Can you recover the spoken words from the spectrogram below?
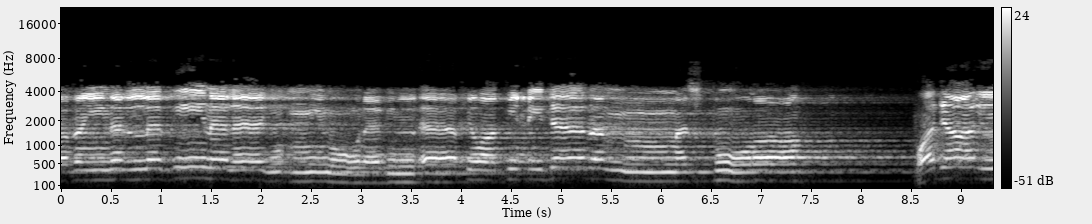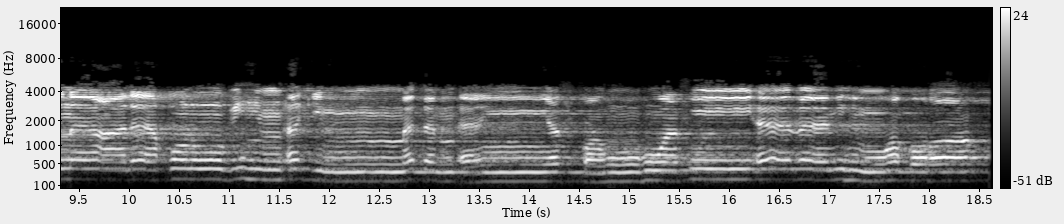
وبين الذين لا يؤمنون بالآخرة حجابا مستورا وجعلنا على قلوبهم أكمة أن يفقهوه وفي آذانهم وقرا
